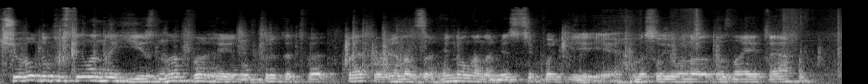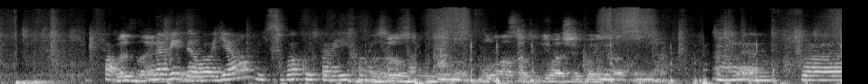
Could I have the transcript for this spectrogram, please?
чого допустила наїзд на тварину. При ДТП тварина загинула на місці події. Ви свою вину знаєте? Ви знаєте. На відео я із собакою переїхала. Зрозуміло. Будь ласка, тоді ваші пояснення. В-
